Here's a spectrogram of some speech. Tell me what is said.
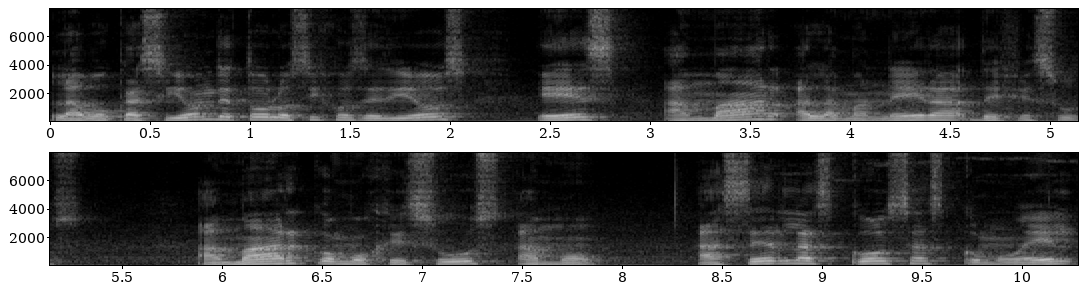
la vocación de todos los hijos de Dios es amar a la manera de Jesús, amar como Jesús amó, hacer las cosas como Él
